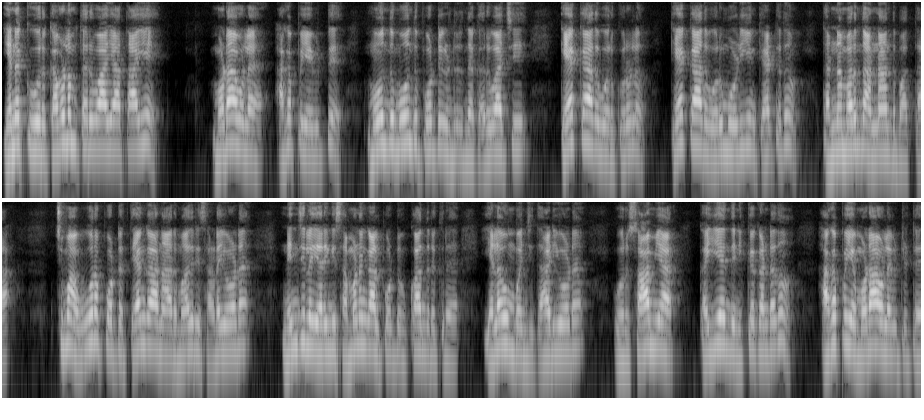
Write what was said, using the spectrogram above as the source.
எனக்கு ஒரு கவலம் தருவாயா தாயே? மொடாவில் அகப்பையை விட்டு மோந்து மோந்து போட்டுக்கிட்டு இருந்த கருவாச்சி கேட்காத ஒரு குரலும் கேட்காத ஒரு மொழியும் கேட்டதும் தன்னை மறந்து அண்ணாந்து பார்த்தா. சும்மா ஊற போட்ட தேங்காய் நாறு மாதிரி சடையோட நெஞ்சில் இறங்கி சமணங்கால் போட்டு உட்கார்ந்துருக்கிற இலவும் பஞ்சு தாடியோட ஒரு சாமியார் கையேந்து நிற்க கண்டதும் அகப்பையை மொடாவில் விட்டுட்டு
